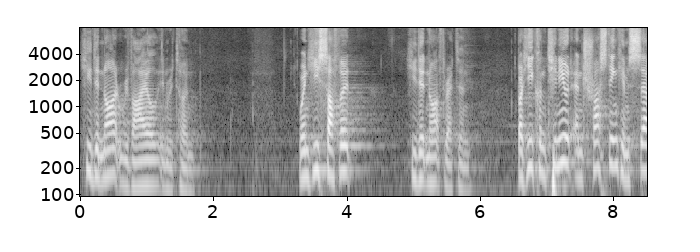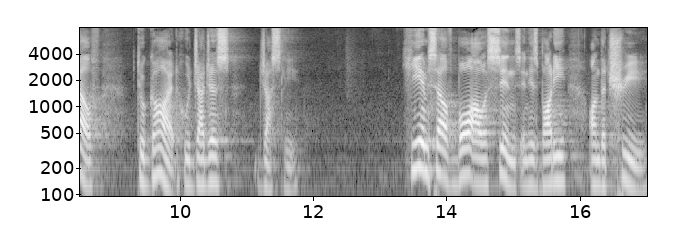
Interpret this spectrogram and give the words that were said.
he did not revile in return. When he suffered, he did not threaten, but he continued entrusting himself to God who judges justly. He himself bore our sins in his body on the tree.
